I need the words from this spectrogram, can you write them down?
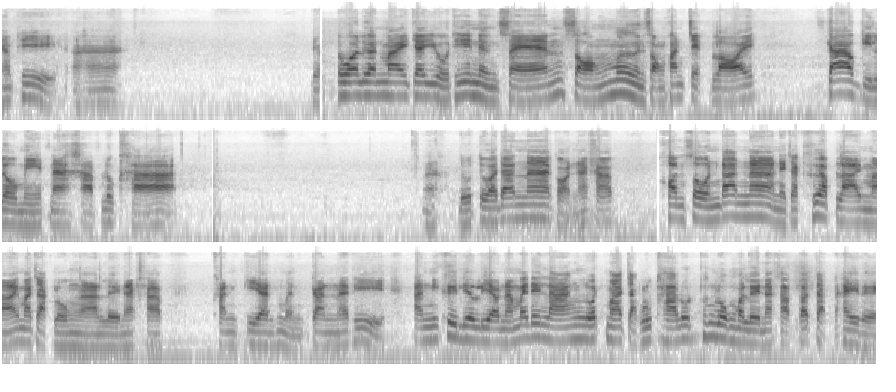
นะพี่อ่า ตัวเรือนไม้จะอยู่ที่หนึ่งแสนสองหมื่นสองพันเจ็ดร้อยเก้ากิโลเมตรนะครับ ลูกค้าดูตัวด้านหน้าก่อนนะครับ คอนโซลด้านหน้าเนี่ยจะเคลือบลายไม้มาจากโรงงานเลยนะครับ คันเกียร์เหมือนกันนะพี่ อันนี้คือเรียวๆนะไม่ได้ล้างรถมาจากลูกค้ารถเพิ่งลงมาเลยนะครับ ก็จัดให้เลย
